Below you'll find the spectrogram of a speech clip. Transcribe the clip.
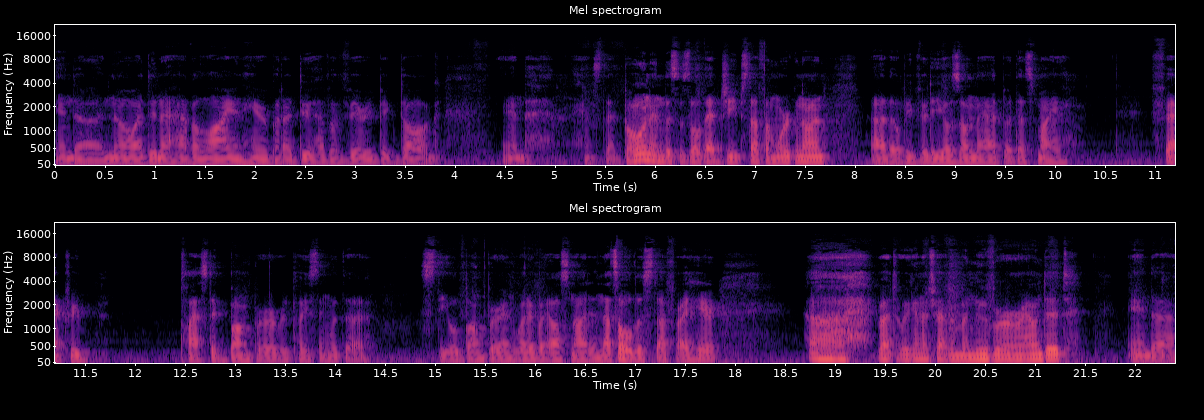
And uh, no, I do not have a lion here, but I do have a very big dog. And hence that bone. And this is all that Jeep stuff I'm working on. Uh, there'll be videos on that, but that's my factory plastic bumper replacing with a steel bumper and whatever else not. And that's all this stuff right here. Uh, but we're gonna try to maneuver around it. And uh,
